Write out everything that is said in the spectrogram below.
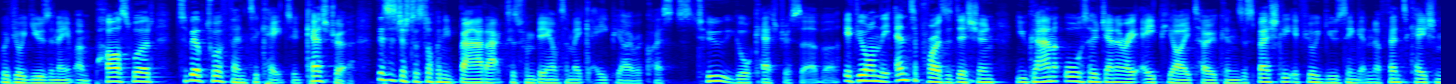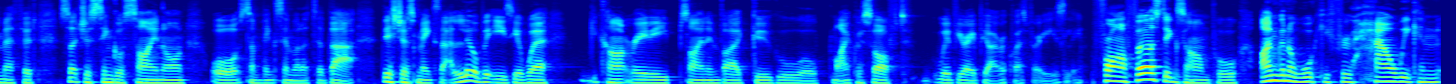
with your username and password to be able to authenticate to Kestra. This is just to stop any bad actors from being able to make API requests to your Kestra server. If you're on the enterprise edition, you can also generate API tokens, especially if you're using an authentication method such as single sign on or something similar to that. This just makes that a little bit easier where you can't really sign in via Google or Microsoft with your API request very easily. For our first example, I'm going to walk you through how we can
